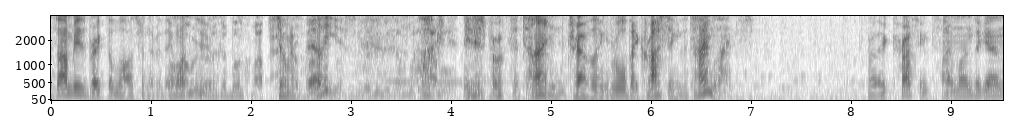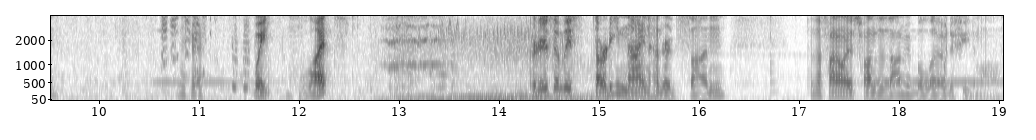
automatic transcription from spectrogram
Zombies break the laws whenever they want to. So rebellious. Look, they just broke the time traveling rule by crossing the timelines. Are they crossing timelines again? Okay. Wait, what? Produce at least 3,900 sun? The final way spawns a zombie below, to feed them all.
